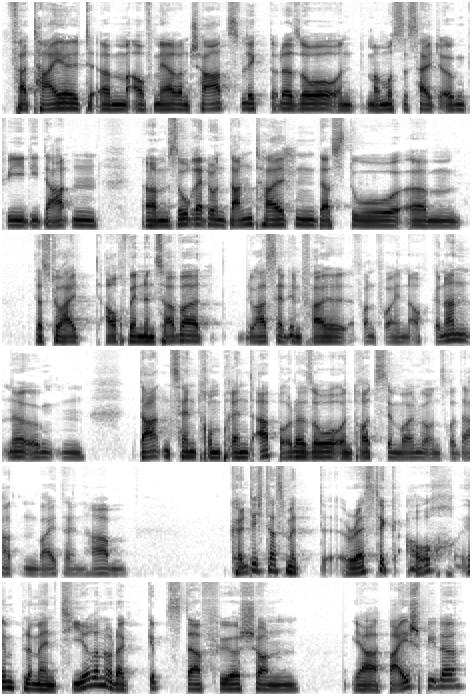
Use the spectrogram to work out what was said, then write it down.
verteilt ähm, auf mehreren Charts liegt oder so und man muss es halt irgendwie die Daten ähm, so redundant halten, dass du, ähm, dass du halt auch wenn ein Server, du hast ja den Fall von vorhin auch genannt, ne, irgendein Datenzentrum brennt ab oder so und trotzdem wollen wir unsere Daten weiterhin haben. Könnte ich das mit Restic auch implementieren oder gibt es dafür schon ja, Beispiele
